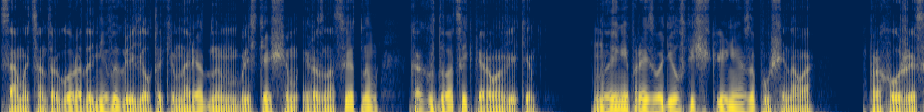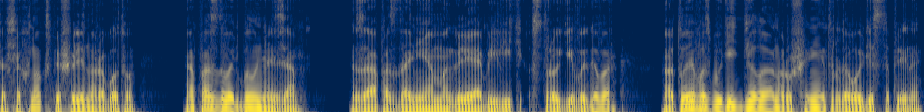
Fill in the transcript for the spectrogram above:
Самый центр города не выглядел таким нарядным, блестящим и разноцветным, как в 21 веке, но и не производил впечатления запущенного. Прохожие со всех ног спешили на работу. Опаздывать было нельзя. За опоздание могли объявить строгий выговор, а то и возбудить дело о нарушении трудовой дисциплины.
